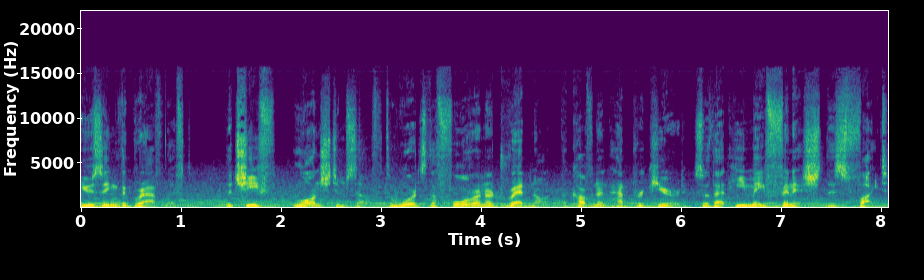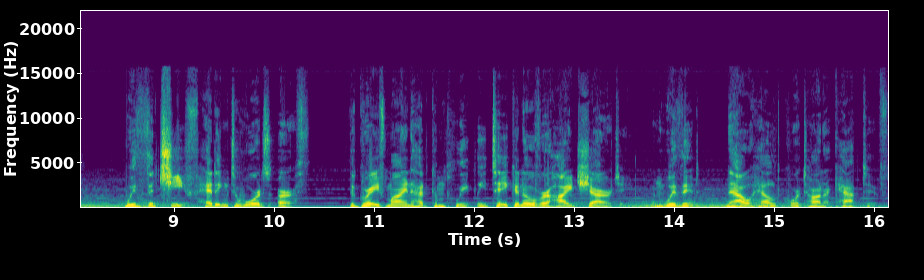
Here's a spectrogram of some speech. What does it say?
Using the Gravlift, the Chief launched himself towards the Forerunner Dreadnought the Covenant had procured so that he may finish this fight. With the Chief heading towards Earth, the Gravemind had completely taken over High Charity, and with it, now held Cortana captive.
